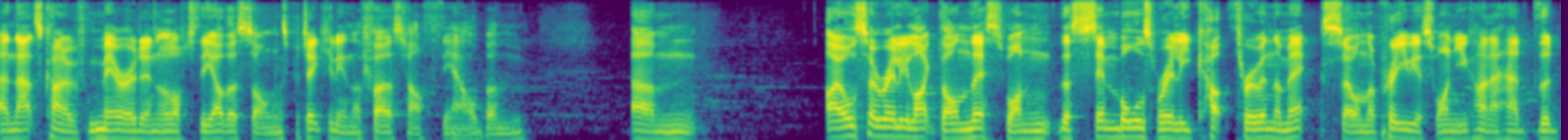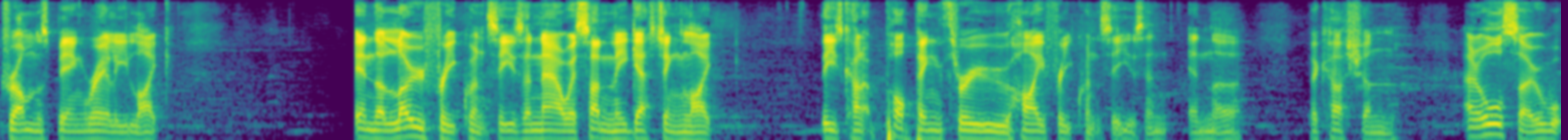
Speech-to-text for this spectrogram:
And that's kind of mirrored in a lot of the other songs, particularly in the first half of the album. Um, I also really liked on this one, the cymbals really cut through in the mix. So on the previous one, you kind of had the drums being really like in the low frequencies, and now we're suddenly getting like these kind of popping through high frequencies in, in the percussion. And also,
